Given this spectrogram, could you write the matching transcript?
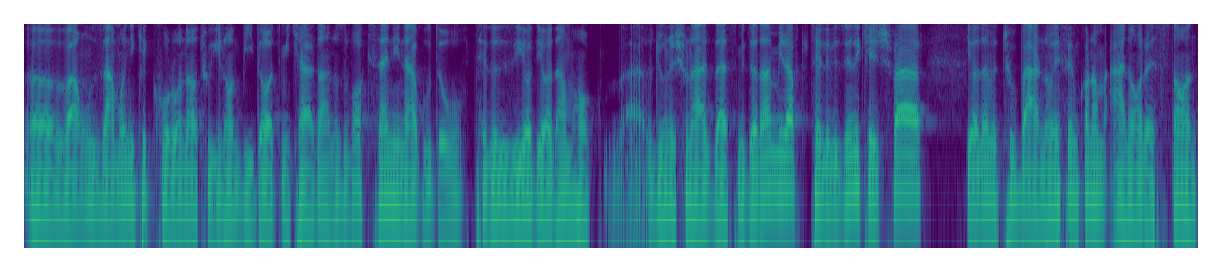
و اون زمانی که کرونا تو ایران بیداد می‌کرد و هنوز واکسنی نبود و تعداد زیادی آدم ها جونشون از دست می‌دادن می‌رفت تو تلویزیون کشور. یادم تو برنامه فکر کنم انارستان.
